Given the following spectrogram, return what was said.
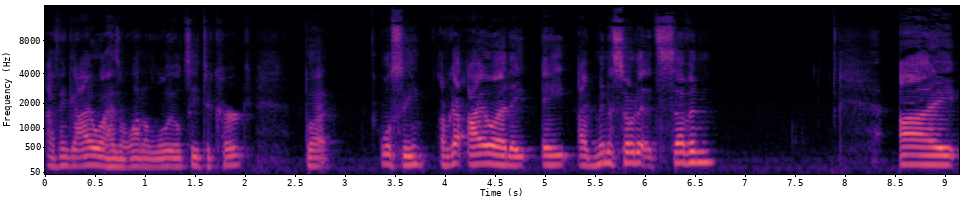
I think Iowa has a lot of loyalty to Kirk, but we'll see. I've got Iowa at eight. Eight. I have Minnesota at seven. I,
